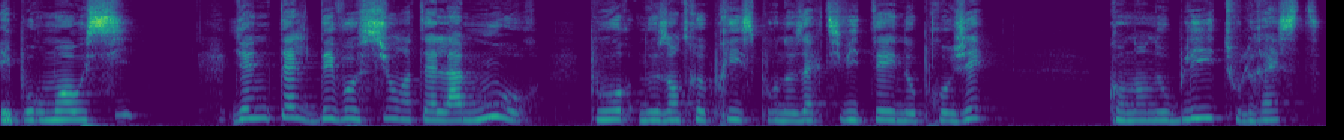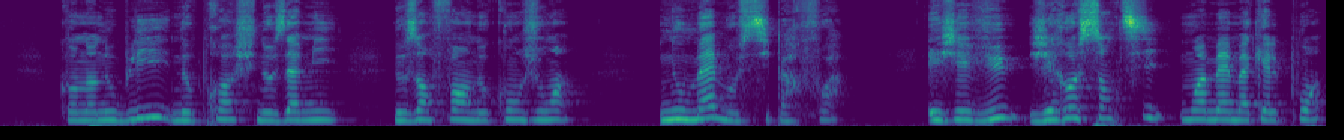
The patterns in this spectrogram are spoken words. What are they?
et pour moi aussi, il y a une telle dévotion, un tel amour pour nos entreprises, pour nos activités nos projets, qu'on en oublie tout le reste, qu'on en oublie nos proches, nos amis, nos enfants, nos conjoints, nous-mêmes aussi parfois. Et j'ai vu, j'ai ressenti moi-même à quel point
